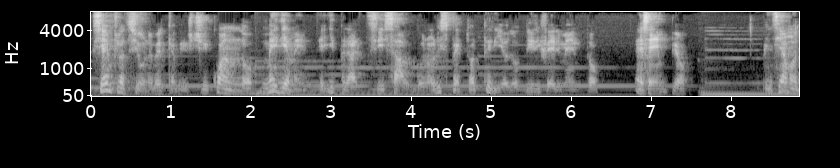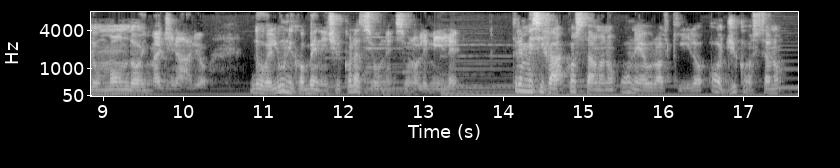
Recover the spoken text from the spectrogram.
Si ha inflazione, per capirci, quando mediamente i prezzi salgono rispetto al periodo di riferimento. Esempio, pensiamo ad un mondo immaginario dove l'unico bene in circolazione sono le mele. Tre mesi fa costavano un euro al chilo, oggi costano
